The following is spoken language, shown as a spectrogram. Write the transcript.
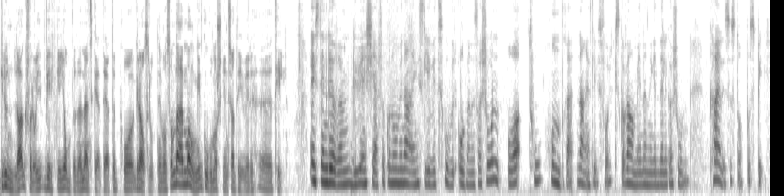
grunnlag for å virkelig jobbe med menneskerettigheter på grasrotnivå, som det er mange gode norske initiativer eh, til. Øystein Dørum, du er sjeføkonom i Næringslivets hovedorganisasjon, og 200 næringslivsfolk skal være med i denne delegasjonen. Hva er det som står på spill?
